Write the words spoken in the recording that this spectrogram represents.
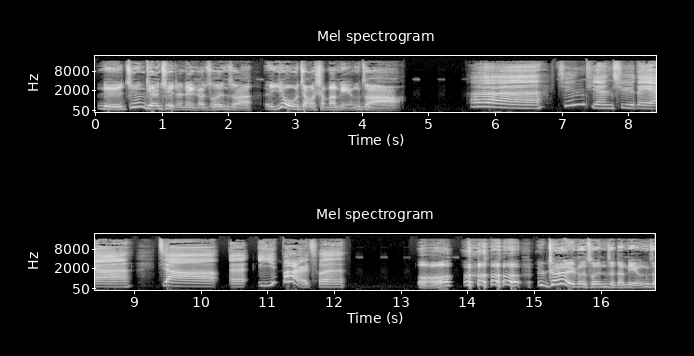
你今天去的那个村子又叫什么名字啊？啊，今天去的呀，叫呃一半村。哦，这个村子的名字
